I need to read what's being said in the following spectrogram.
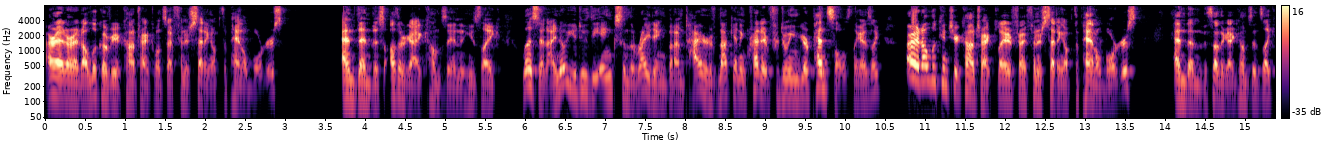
all right all right i'll look over your contract once i finish setting up the panel borders and then this other guy comes in and he's like listen i know you do the inks and the writing but i'm tired of not getting credit for doing your pencils the guy's like all right i'll look into your contract later after i finish setting up the panel borders and then this other guy comes in it's like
